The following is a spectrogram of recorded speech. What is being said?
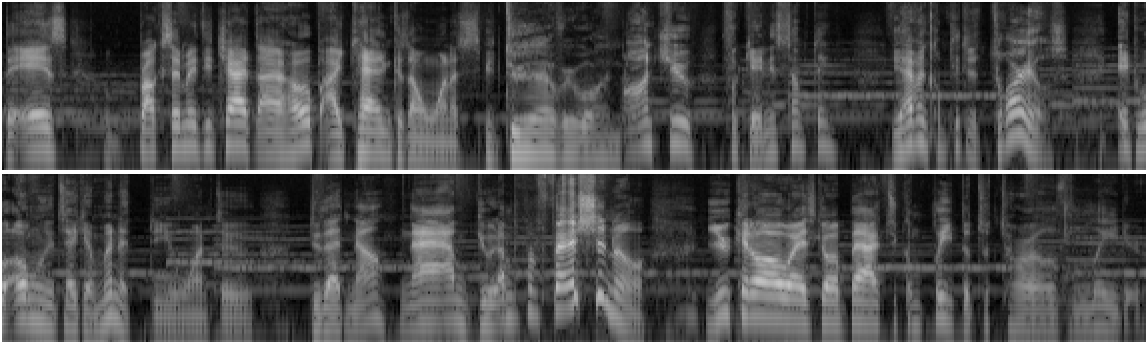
There is proximity chat. I hope I can because I want to speak to everyone. Aren't you forgetting something? You haven't completed tutorials. It will only take a minute. Do you want to do that now? Nah, I'm good. I'm a professional. You can always go back to complete the tutorials later.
